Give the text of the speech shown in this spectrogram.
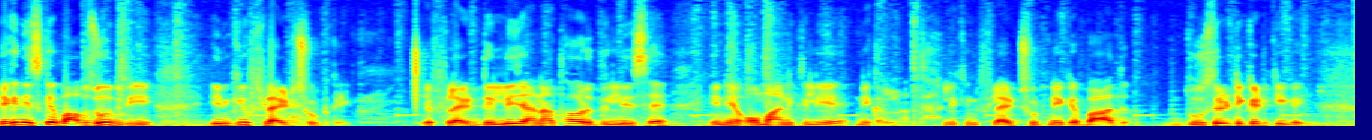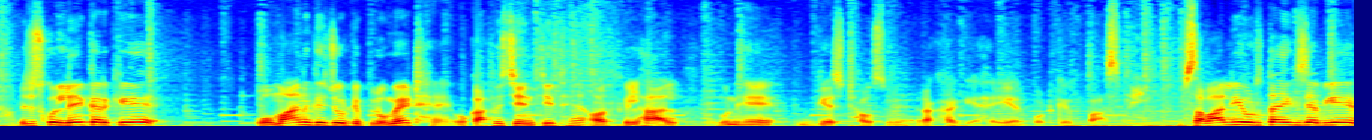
लेकिन इसके बावजूद भी इनकी फ़्लाइट छूट गई। ये फ़्लाइट दिल्ली जाना था और दिल्ली से इन्हें ओमान के लिए निकलना था। लेकिन फ़्लाइट छूटने के बाद दूसरी टिकट की गई जिसको ले करके ओमान के जो डिप्लोमेट हैं, वो काफ़ी चिंतित हैं और फ़िलहाल उन्हें गेस्ट हाउस में रखा गया है एयरपोर्ट के पास में। सवाल ये उठता है कि जब ये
